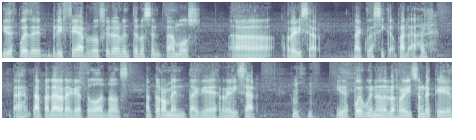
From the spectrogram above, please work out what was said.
y después de brifearlo, finalmente nos sentamos a, revisar. La clásica palabra, la, palabra que a todos nos atormenta, que es revisar. y después, bueno, de los revisores que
